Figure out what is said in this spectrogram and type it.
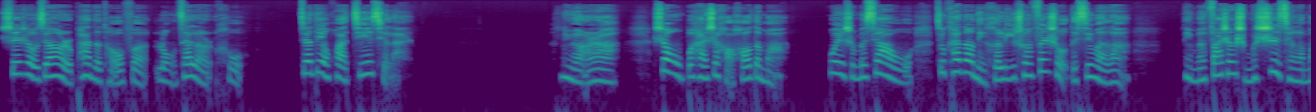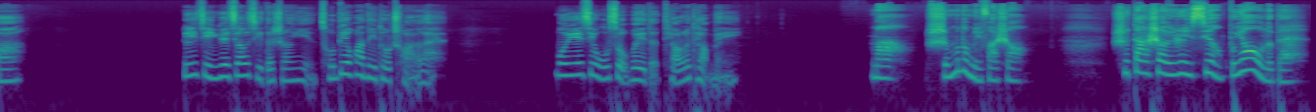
伸手将耳畔的头发拢在了耳后，将电话接起来：“女儿啊，上午不还是好好的吗？为什么下午就看到你和黎川分手的新闻了？你们发生什么事情了吗？”李锦月焦急的声音从电话那头传来。莫约西无所谓的挑了挑眉：“妈，什么都没发生，是大少爷任性不要我了呗，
